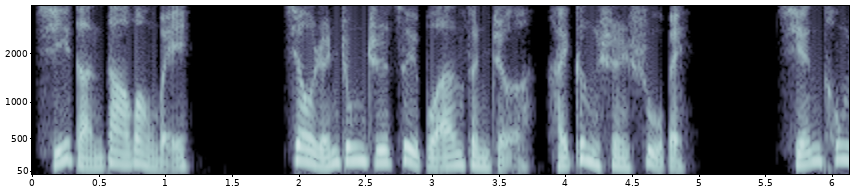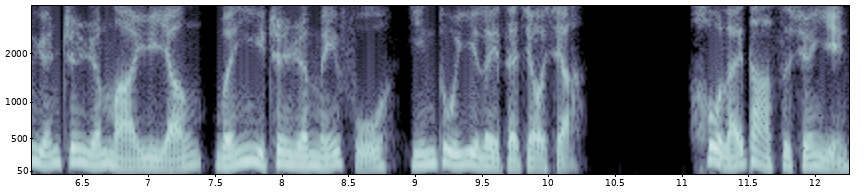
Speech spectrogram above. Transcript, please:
其胆大妄为，叫人中之最不安分者，还更甚数倍。”前通元真人马玉阳、文艺真人梅福因妒异类在教下，后来大肆宣淫，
